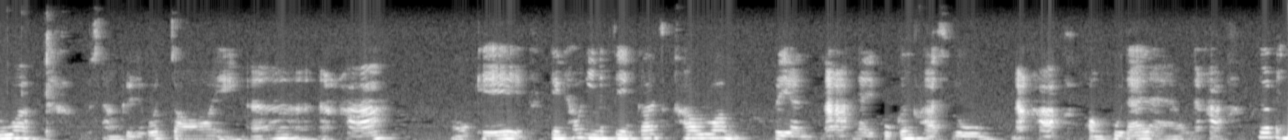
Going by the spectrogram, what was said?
ร่วมภาษาอังกฤษเรียกว่า join อ่านะคะโอเคเพียงเท่านี้นักเรียนก็จะเข้าร่วมเรียนนะคะใน Google Classroom นะคะของครูได้แล้วนะคะ เพื่อเป็น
